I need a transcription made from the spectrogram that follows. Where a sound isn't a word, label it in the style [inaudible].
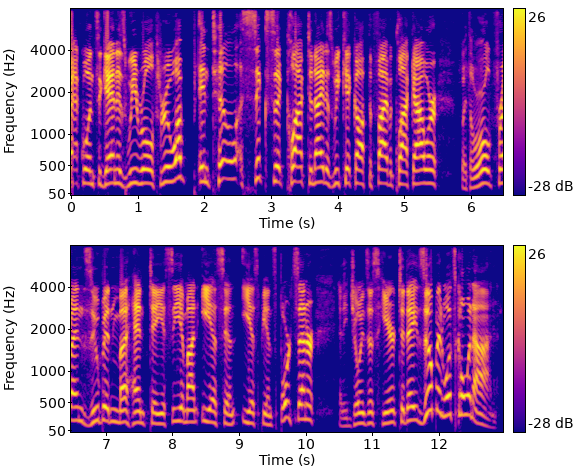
Back once again as we roll through up until 6 o'clock tonight as we kick off the 5 o'clock hour with our old friend Zubin Mehenti. You see him on ESN, ESPN Sports Center, and he joins us here today. Zubin, what's going on?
